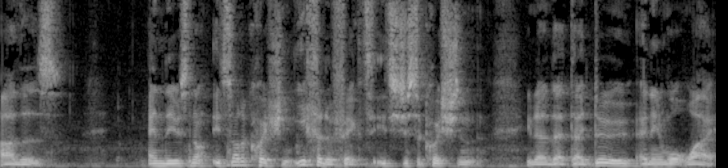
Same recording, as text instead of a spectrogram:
others and there's not it's not a question if it affects it's just a question you know that they do and in what way.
